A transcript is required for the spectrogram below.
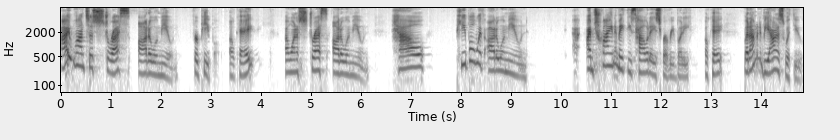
I want to stress autoimmune for people, okay? I want to stress autoimmune. How people with autoimmune, I'm trying to make these holidays for everybody, okay? But I'm going to be honest with you.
